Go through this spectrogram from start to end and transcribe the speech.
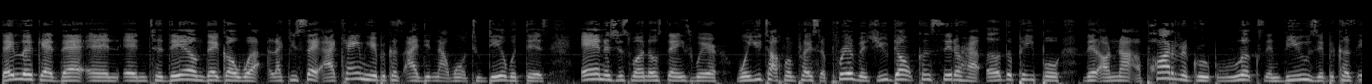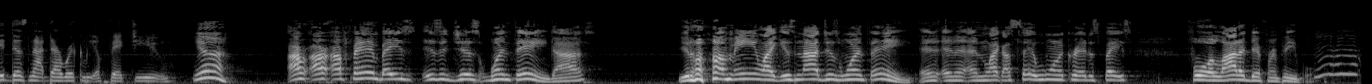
they look at that and, and to them, they go, well, like you say, I came here because I did not want to deal with this. And it's just one of those things where when you talk from a place of privilege, you don't consider how other people that are not a part of the group looks and views it because it does not directly affect you. Yeah. Our, our, our fan base isn't just one thing, guys you know what I mean? Like it's not just one thing. And, and, and like I said, we want to create a space for a lot of different people. Mm-hmm.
